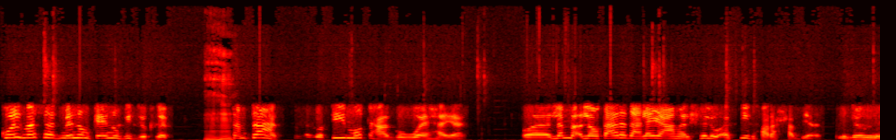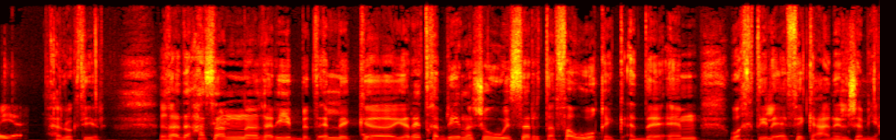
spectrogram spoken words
كل مشهد منهم كأنه فيديو كليب. استمتعت. وفي متعة جواها يعني. ولما لو تعرض علي عمل حلو أكيد هرحب يعني. مليون مية. حلو كتير. غادة حسن غريب بتقلك آه، يا ريت خبرينا شو هو سر تفوقك الدائم واختلافك عن الجميع.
